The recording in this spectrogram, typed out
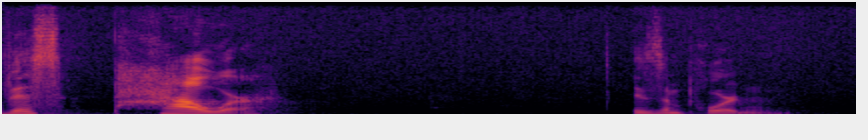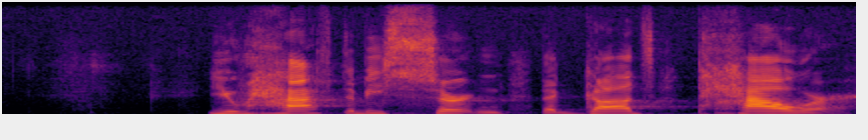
this power is important. You have to be certain that God's power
